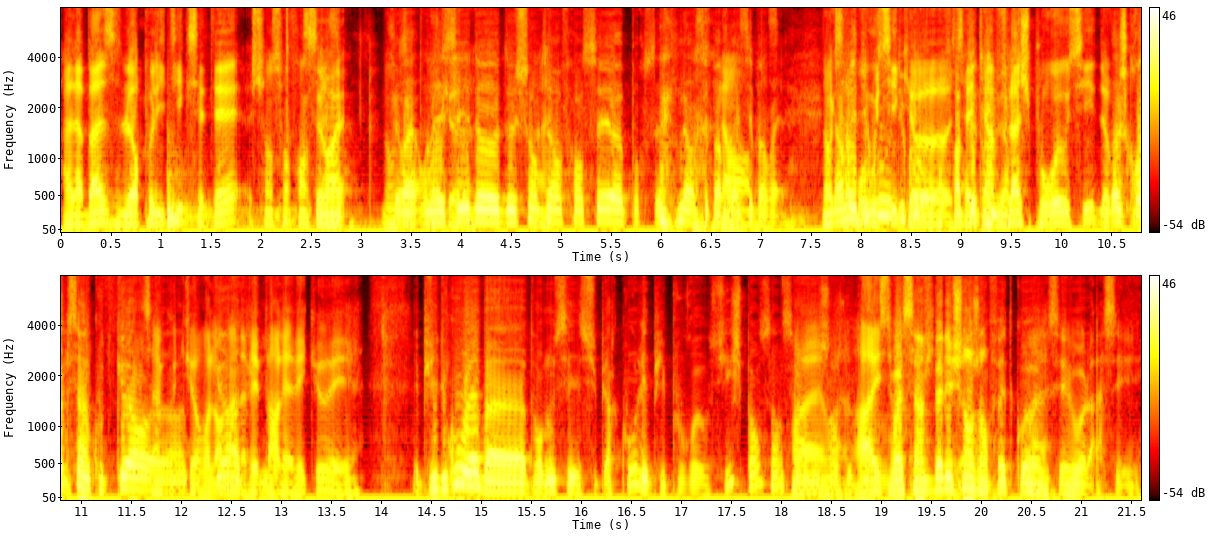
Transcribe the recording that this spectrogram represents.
à la base, leur politique c'était chanson française. c'est vrai Donc, vrai, on a que- essayé de, de chanter Ouais. en français euh, pour ça. Non, c'est pas vrai, c'est pas vrai. Donc Non, ça prouve du coup- aussi du coup, que ça a peut-être été un flash pour eux aussi. De Bah, je crois prendre, que c'est un coup de cœur. c'est un coup de cœur. Voilà, on en avait puis, parlé avec eux et Et puis du coup, ouais, bah pour nous c'est super cool et puis pour eux aussi, je pense. Hein, c'est Ouais, un échange ouais. de. Ah, ouais c'est un bel échange en fait quoi c'est voilà c'est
